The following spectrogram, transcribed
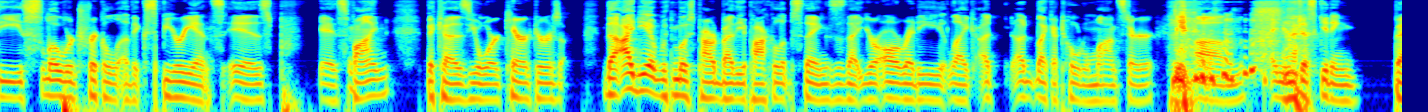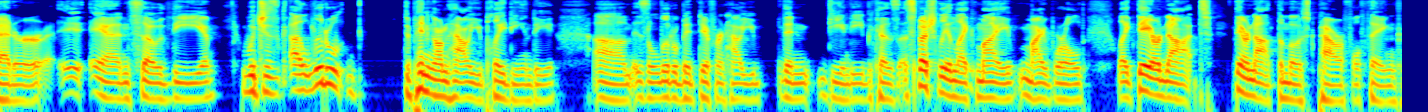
the slower trickle of experience is is fine because your characters the idea with most powered by the apocalypse things is that you're already like a, a like a total monster um and you're just getting better and so the which is a little depending on how you play D&D um is a little bit different how you than D&D because especially in like my my world like they are not they're not the most powerful thing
